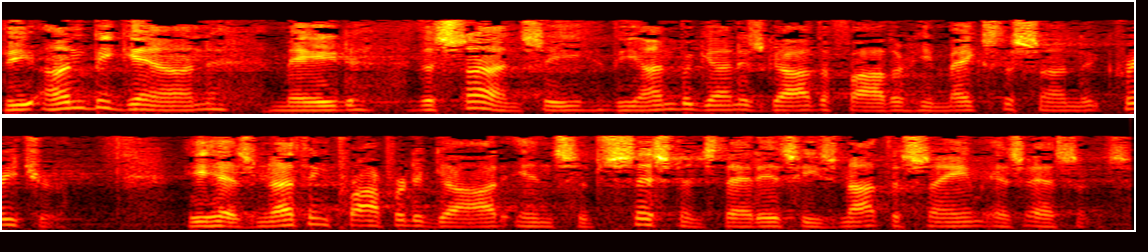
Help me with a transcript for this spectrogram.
The unbegun made the Son. See, the unbegun is God the Father. He makes the Son the creature. He has nothing proper to God in subsistence. That is, he's not the same as essence.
